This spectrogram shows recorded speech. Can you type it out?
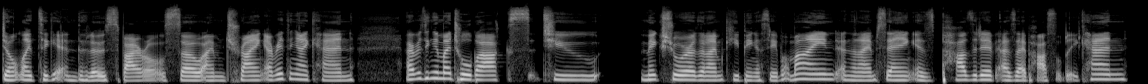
don't like to get into those spirals. So I'm trying everything I can, everything in my toolbox to make sure that I'm keeping a stable mind and that I'm saying as positive as I possibly can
